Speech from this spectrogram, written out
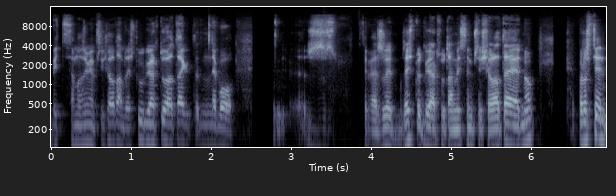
byť samozřejmě přišel tam ze Stuttgartu a tak, nebo z, vezli, ze Stuttgartu tam myslím přišel a to je jedno. Prostě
